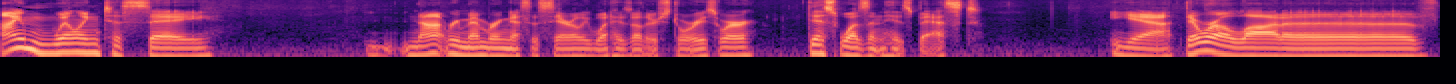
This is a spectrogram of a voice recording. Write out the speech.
I'm willing to say, not remembering necessarily what his other stories were, this wasn't his best. Yeah, there were a lot of.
